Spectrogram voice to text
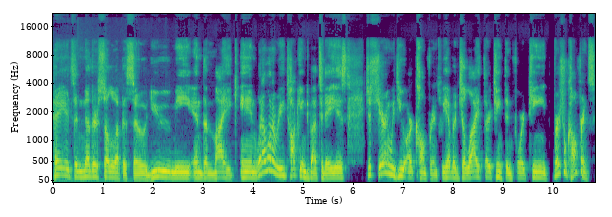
Hey, it's another solo episode, you, me, and the mic. And what I want to be talking about today is just sharing with you our conference. We have a July 13th and 14th virtual conference,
